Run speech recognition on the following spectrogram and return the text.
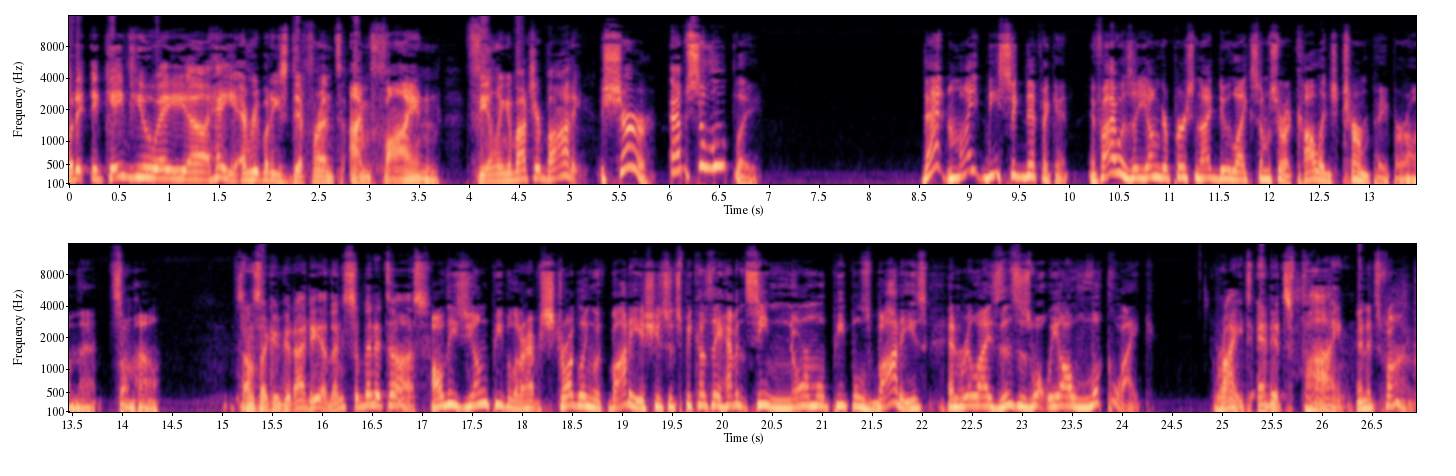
but it, it gave you a, uh, hey, everybody's different. I'm fine feeling about your body. Sure. Absolutely. That might be significant. If I was a younger person, I'd do like some sort of college term paper on that somehow. Sounds like a good idea. Then submit it to us. All these young people that are have struggling with body issues, it's because they haven't seen normal people's bodies and realize this is what we all look like. Right. And it's fine. And it's fine.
